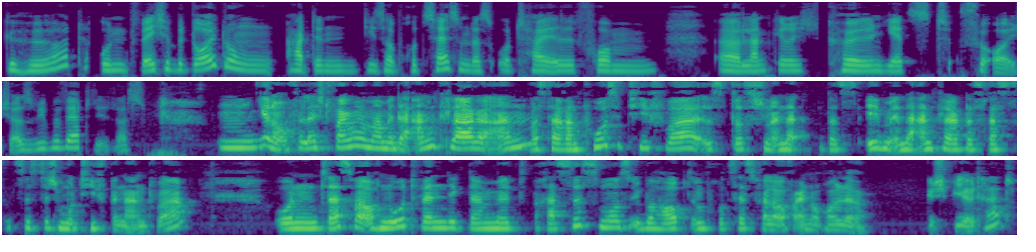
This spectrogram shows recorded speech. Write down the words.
gehört. Und welche Bedeutung hat denn dieser Prozess und das Urteil vom äh, Landgericht Köln jetzt für euch? Also wie bewertet ihr das? Mm, genau, vielleicht fangen wir mal mit der Anklage an. Was daran positiv war, ist, dass schon der, dass eben in der Anklage das rassistische Motiv benannt war. Und das war auch notwendig, damit Rassismus überhaupt im Prozessverlauf eine Rolle gespielt hat.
